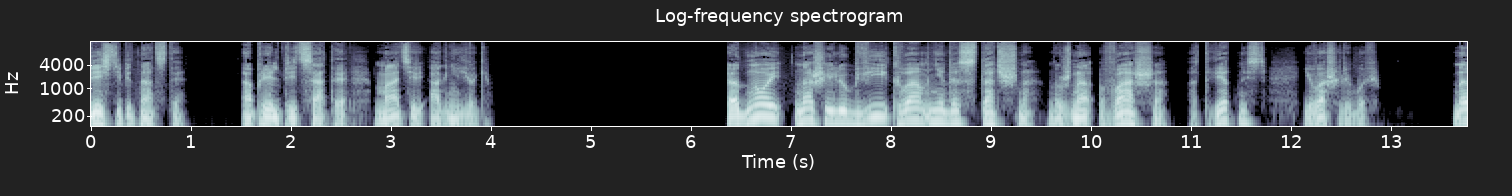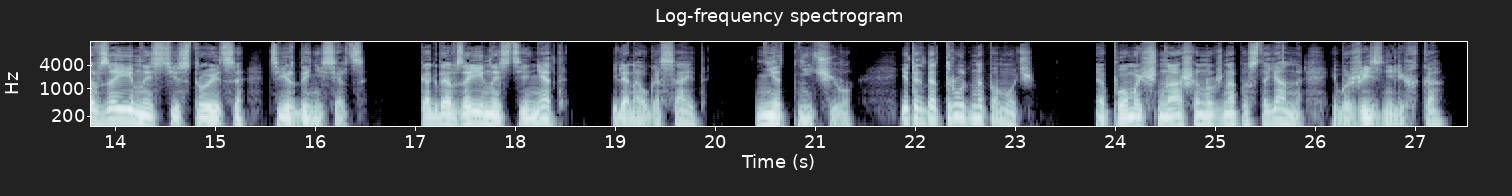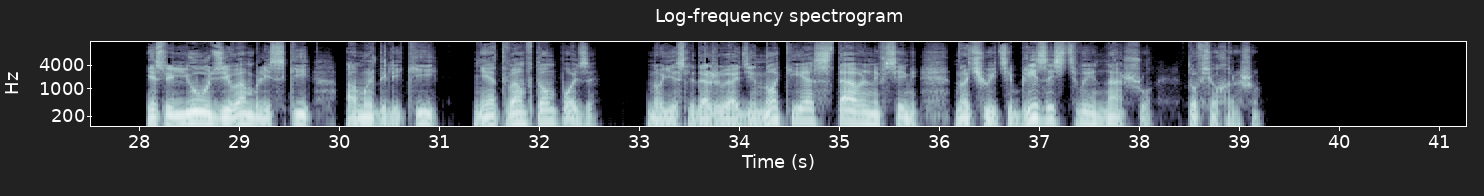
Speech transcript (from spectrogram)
215. Апрель 30. -е. Матерь Агни-йоги. Одной нашей любви к вам недостаточно, нужна ваша ответность и ваша любовь. На взаимности строится твердыни сердца. Когда взаимности нет, или она угасает, нет ничего, и тогда трудно помочь. А помощь наша нужна постоянно, ибо жизнь легка. Если люди вам близки, а мы далеки, нет вам в том пользы. Но если даже вы одиноки и оставлены всеми, но чуете близость вы нашу, то все хорошо.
